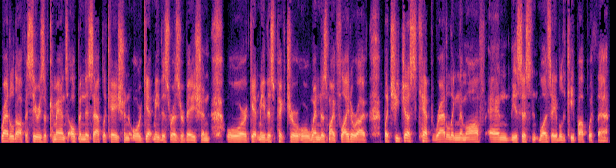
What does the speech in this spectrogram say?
rattled off a series of commands: "Open this application," or "Get me this reservation," or "Get me this picture," or "When does my flight arrive?" But she just kept rattling them off, and the assistant was able to keep up with that.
